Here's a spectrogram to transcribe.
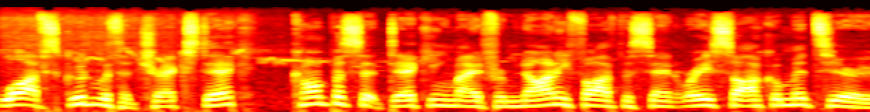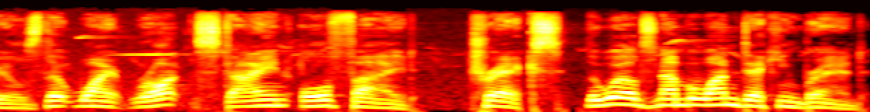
Life's good with a Trex deck. Composite decking made from 95% recycled materials that won't rot, stain, or fade. Trex, the world's number one decking brand.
